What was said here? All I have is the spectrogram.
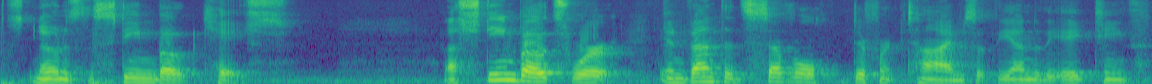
It's known as the steamboat case. Now, steamboats were invented several different times at the end of the 18th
